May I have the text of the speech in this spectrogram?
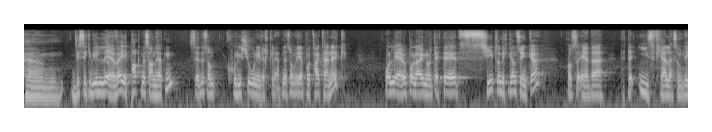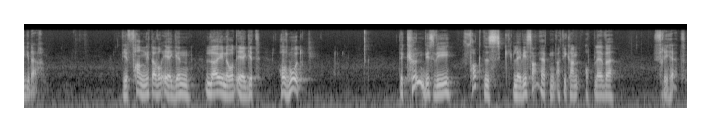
hvis ikke vi lever i pakt med sannheten, så er det som kollisjon i virkeligheten. Det er som vi er på Titanic og lever på løgn. Dette er et skip som ikke kan synke, og så er det dette isfjellet som ligger der. Vi er fanget av vår egen løgn og vårt eget hovmod. Det er kun hvis vi faktisk lever i sannheten, at vi kan oppleve frihet.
